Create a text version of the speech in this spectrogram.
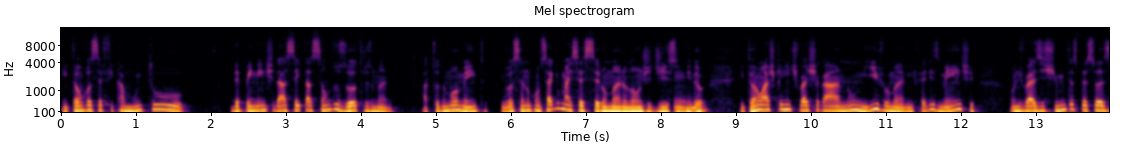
Então você fica muito dependente da aceitação dos outros, mano. A todo momento. E você não consegue mais ser ser humano longe disso, Uhum. entendeu? Então eu acho que a gente vai chegar num nível, mano, infelizmente, onde vai existir muitas pessoas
